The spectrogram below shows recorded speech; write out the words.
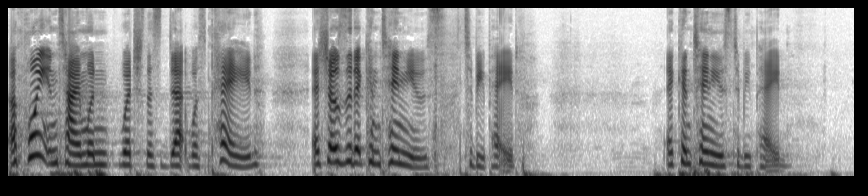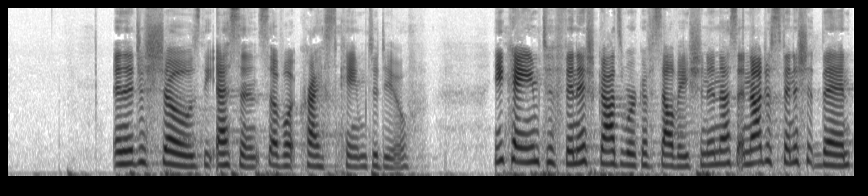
a point in time when which this debt was paid, it shows that it continues to be paid. It continues to be paid. And it just shows the essence of what Christ came to do. He came to finish God's work of salvation in us, and not just finish it then,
